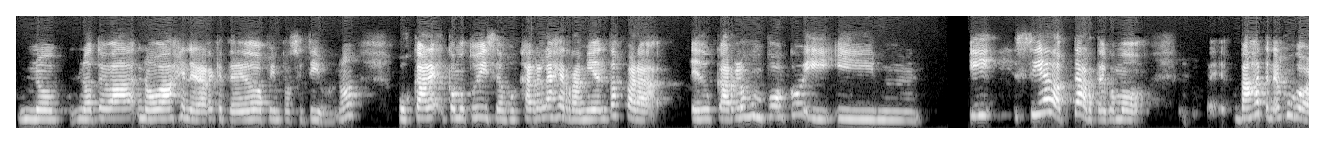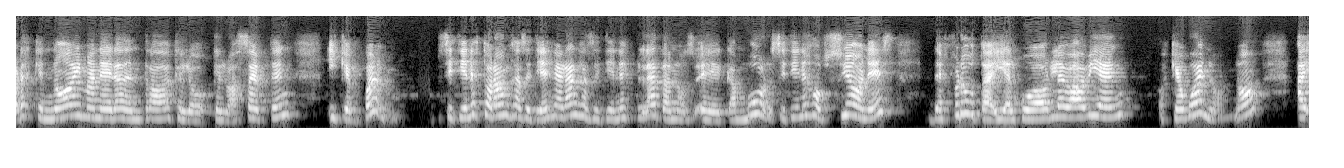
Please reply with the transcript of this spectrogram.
no, no, te va, no va a generar que te dé doping positivo, ¿no? Buscar, como tú dices, buscar las herramientas para educarlos un poco y, y, y sí adaptarte, como eh, vas a tener jugadores que no hay manera de entrada que lo, que lo acepten y que, bueno, si tienes toronja, si tienes naranja, si tienes plátanos, eh, cambur, si tienes opciones de fruta y al jugador le va bien, pues qué bueno, ¿no? Hay,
